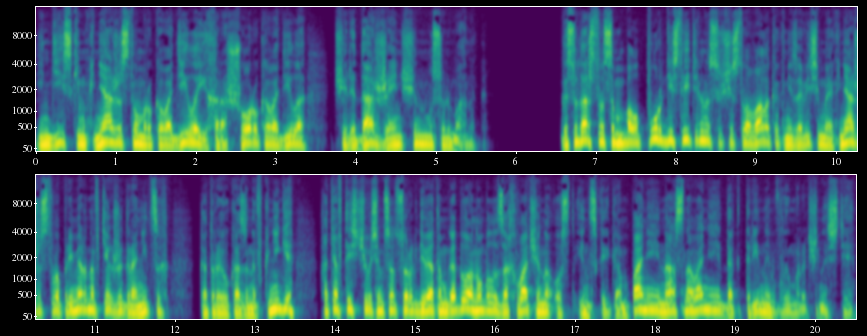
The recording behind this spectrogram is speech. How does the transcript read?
индийским княжеством руководила и хорошо руководила череда женщин-мусульманок. Государство Самбалпур действительно существовало как независимое княжество примерно в тех же границах, которые указаны в книге, хотя в 1849 году оно было захвачено Ост-Индской компанией на основании доктрины выморочности.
